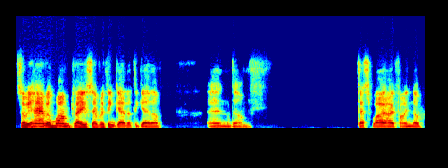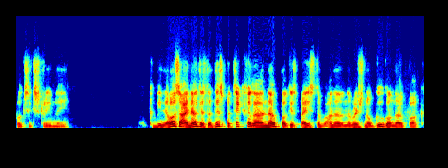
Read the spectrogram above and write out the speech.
So we have in one place everything gathered together. And um, that's why I find notebooks extremely convenient. Also, I noticed that this particular notebook is based on an original Google notebook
